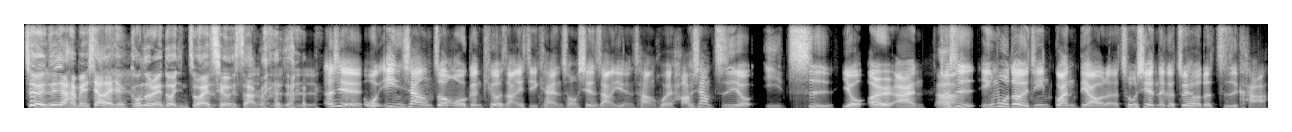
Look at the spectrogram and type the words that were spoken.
崔元真家还没下来前，工作人员都已经坐在车上了。是是是而且我印象中，我跟 Q 长一起看从线上演唱会，好像只有一次有二安，啊就是荧幕都已经关掉了，出现那个最后的字卡。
